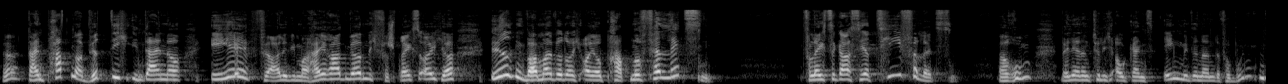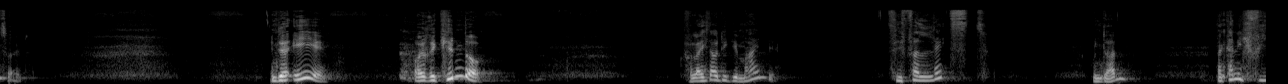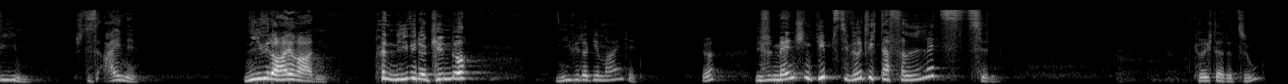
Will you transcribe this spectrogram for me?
Ja, dein Partner wird dich in deiner Ehe, für alle, die mal heiraten werden, ich verspreche es euch, ja, irgendwann mal wird euch euer Partner verletzen. Vielleicht sogar sehr tief verletzen. Warum? Weil ihr natürlich auch ganz eng miteinander verbunden seid. In der Ehe, eure Kinder, vielleicht auch die Gemeinde. Sie verletzt. Und dann? Dann kann ich fliehen. Das ist das eine. Nie wieder heiraten. Nie wieder Kinder. Nie wieder Gemeinde. Ja? Wie viele Menschen gibt es, die wirklich da verletzt sind? Gehöre ich da dazu?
